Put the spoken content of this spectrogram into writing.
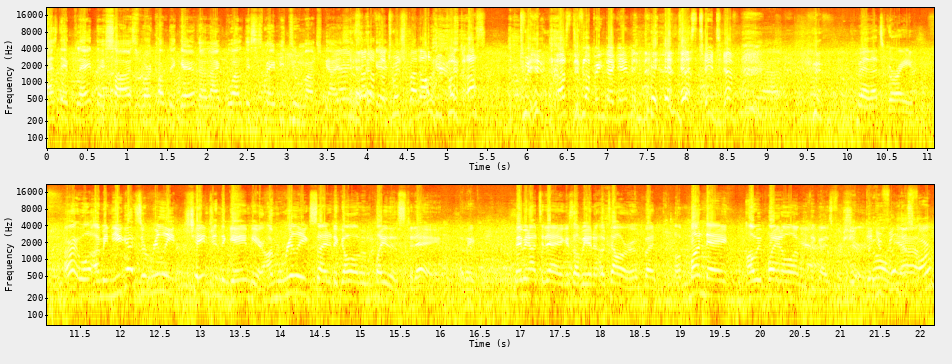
as they played, they saw us work on the game. They're like, well, this is maybe too much, guys. Yeah, instead of the Twitch panel, we put us twi- us developing the game in the, in the stadium. Man, that's great. All right, well, I mean, you guys are really changing the game here. I'm really excited to go home and play this today. I mean, maybe not today because I'll be in a hotel room, but on Monday I'll be playing along with you guys for sure. Did you Cool, fill this yeah. form?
